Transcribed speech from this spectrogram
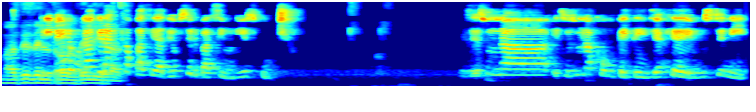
Más desde el Primero, una gran capacidad de observación y escucha. Esa es una, eso es una competencia que debemos tener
